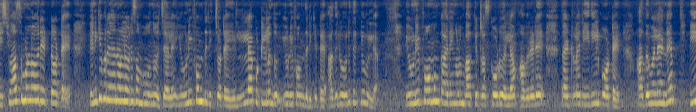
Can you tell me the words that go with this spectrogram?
വിശ്വാസമുള്ളവർ ഇട്ടോട്ടെ എനിക്ക് പറയാനുള്ള ഒരു സംഭവം എന്ന് വെച്ചാൽ യൂണിഫോം ധരിച്ചോട്ടെ എല്ലാ കുട്ടികളും യൂണിഫോം ധരിക്കട്ടെ അതിലൊരു തെറ്റുമില്ല. യൂണിഫോമും കാര്യങ്ങളും ബാക്കി ഡ്രസ് കോഡും എല്ലാം അവരുടേതായിട്ടുള്ള രീതിയിൽ പോട്ടെ. അതുപോലെ തന്നെ ഈ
